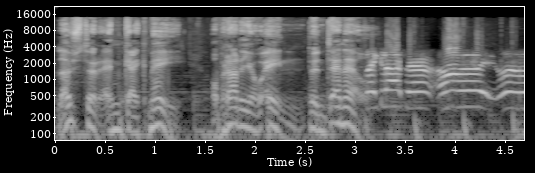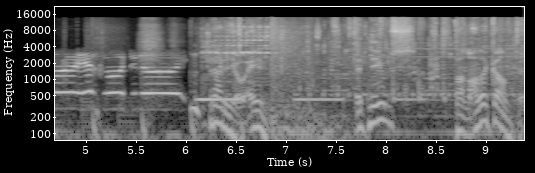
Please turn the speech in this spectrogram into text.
Luister en kijk mee op radio1.nl. Spreek later. Hoi, hoi, heel goed, doei. Radio 1. Het nieuws van alle kanten.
